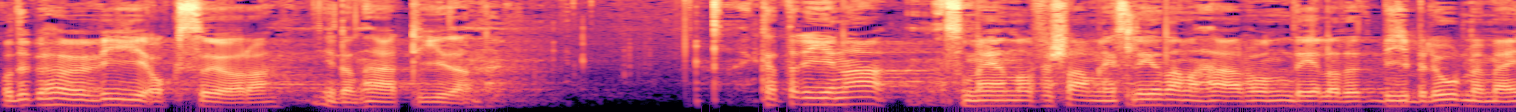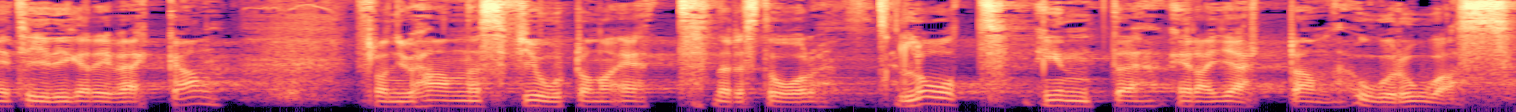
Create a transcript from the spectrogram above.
Och det behöver vi också göra i den här tiden. Katarina, som är en av församlingsledarna här, hon delade ett bibelord med mig tidigare i veckan. Från Johannes 14 och 1 där det står Låt inte era hjärtan oroas.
